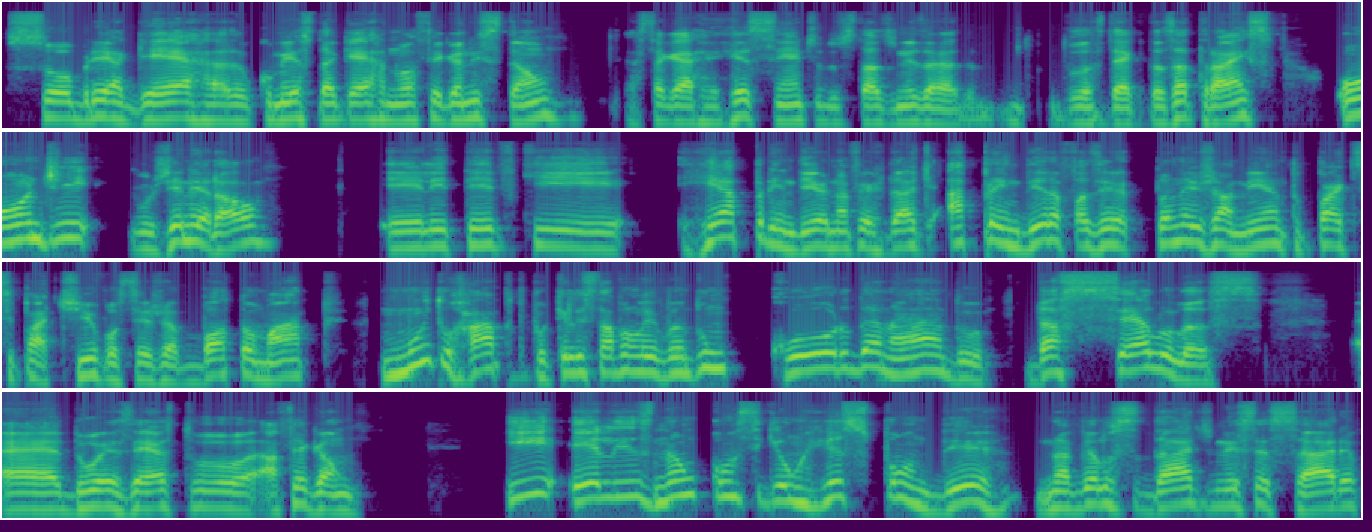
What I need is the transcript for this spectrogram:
sobre a guerra, o começo da guerra no Afeganistão, essa guerra recente dos Estados Unidos, duas décadas atrás, onde o general ele teve que reaprender, na verdade, aprender a fazer planejamento participativo, ou seja, bottom-up, muito rápido, porque eles estavam levando um couro danado das células é, do exército afegão e eles não conseguiam responder na velocidade necessária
